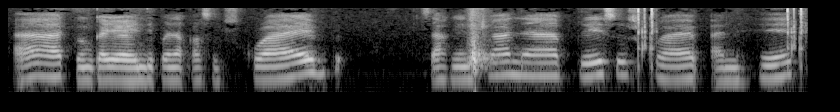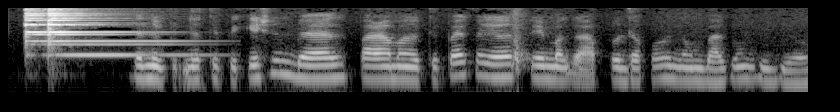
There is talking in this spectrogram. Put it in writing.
At kung kayo hindi pa nakasubscribe sa akin channel, please subscribe and hit the notification bell para ma-notify kayo may mag-upload ako ng bagong video.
